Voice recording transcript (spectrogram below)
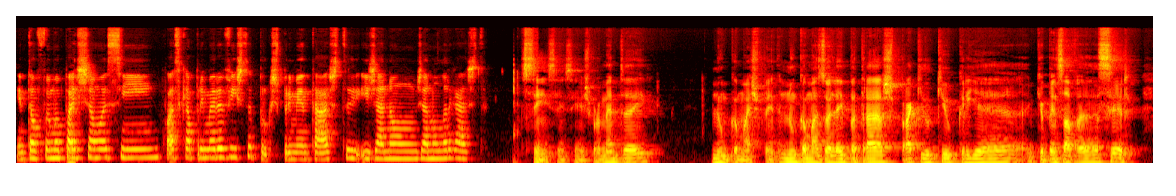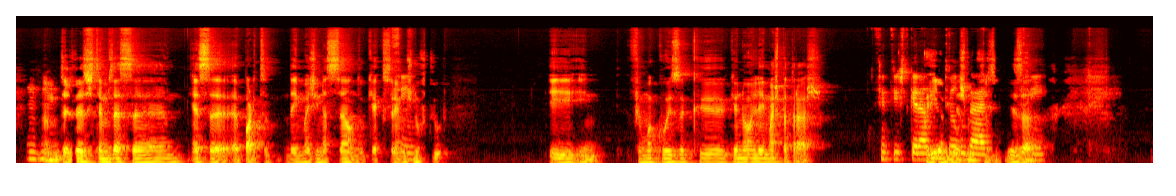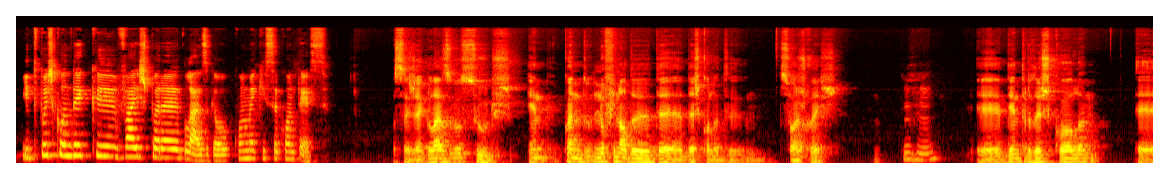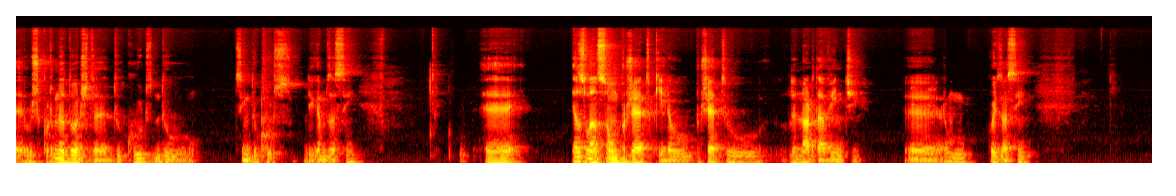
Então foi uma paixão assim, quase que à primeira vista, porque experimentaste e já não, já não largaste. Sim, sim, sim, experimentei. Nunca mais, nunca mais olhei para trás para aquilo que eu queria, que eu pensava ser. Uhum. Muitas vezes temos essa, essa a parte da imaginação do que é que seremos Sim. no futuro. E, e foi uma coisa que, que eu não olhei mais para trás. Sentiste que era ali o teu lugar. fazer. Exato. Sim. E depois quando é que vais para Glasgow? Como é que isso acontece? Ou seja, Glasgow surge quando, no final de- de- da escola de Soares Reis, Uhum. eh, dentro da escola, eh, os coordenadores de- do curso, do, sim, do curso, digamos assim, eles lançam um projeto que era o projeto Leonardo da Vinci, eh, Uhum. era uma coisa assim,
